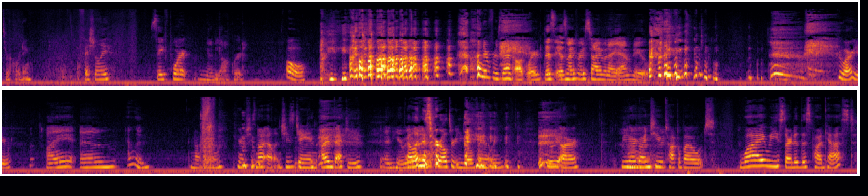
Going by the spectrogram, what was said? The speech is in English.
It's recording. Officially. Safe port. I'm gonna be awkward. Oh. 100% awkward. This is my first time and I am new. Who are you? I am Ellen. You're not Ellen. You're, she's not Ellen. She's Jane. I'm Becky. And here we Ellen are. Ellen is her alter ego, apparently. Here we are. We are hmm. going to talk about why we started this podcast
